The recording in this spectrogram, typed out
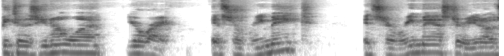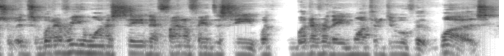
because you know what? You're right. It's a remake. It's a remaster. You know, it's, it's whatever you want to say that Final Fantasy, what whatever they wanted to do with it was.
